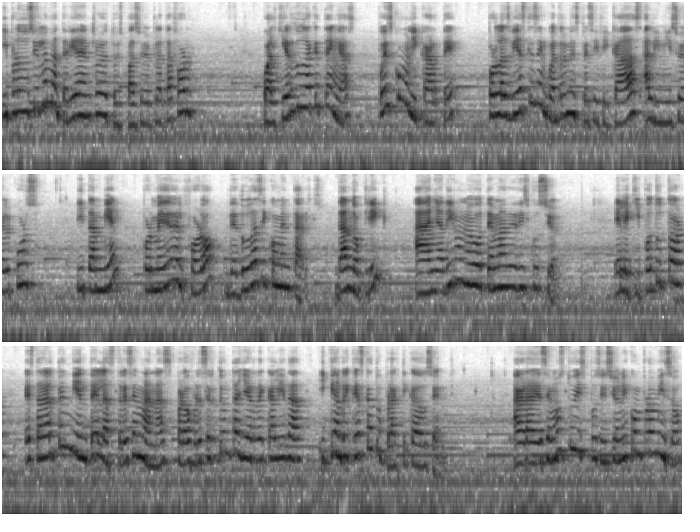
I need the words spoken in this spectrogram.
y producir la materia dentro de tu espacio de plataforma. Cualquier duda que tengas, puedes comunicarte por las vías que se encuentran especificadas al inicio del curso y también por medio del foro de dudas y comentarios, dando clic a añadir un nuevo tema de discusión. El equipo tutor estará al pendiente las tres semanas para ofrecerte un taller de calidad y que enriquezca tu práctica docente. Agradecemos tu disposición y compromiso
